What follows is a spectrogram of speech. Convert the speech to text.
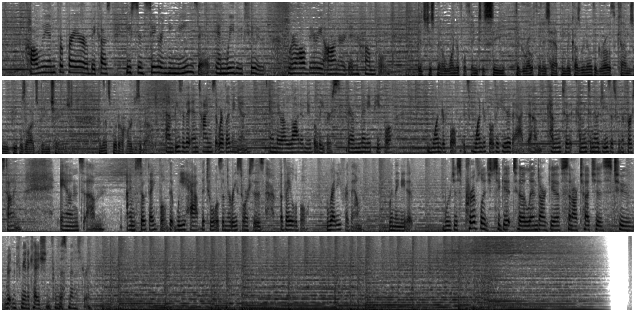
call in for prayer because he's sincere and he means it, and we do too. We're all very honored and humbled. It's just been a wonderful thing to see the growth that has happened because we know the growth comes with people's lives being changed. And that's what our heart is about. Um, these are the end times that we're living in, and there are a lot of new believers. There are many people. Wonderful. It's wonderful to hear that um, coming to coming to know Jesus for the first time, and um, I'm so thankful that we have the tools and the resources available, ready for them when they need it. We're just privileged to get to lend our gifts and our touches to written communication from this ministry.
